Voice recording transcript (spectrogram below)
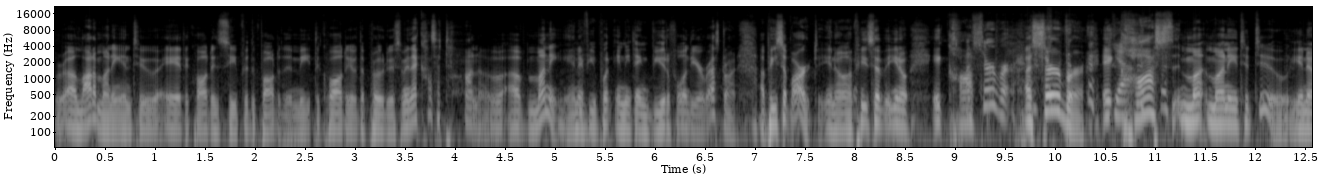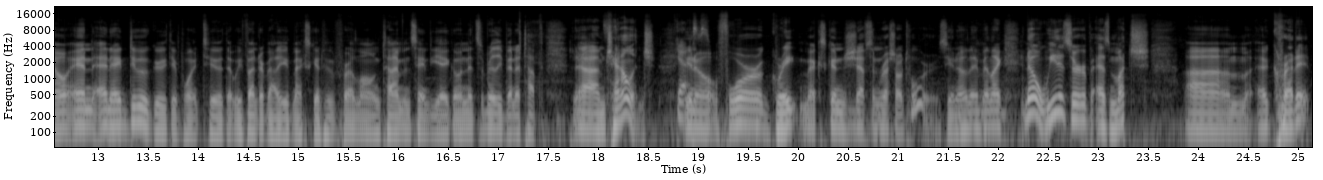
a lot of money into a the quality of the seafood, the quality of the meat, the quality of the produce, I mean that costs a ton of, of money. And if you put anything beautiful into your restaurant, a piece of art, you know, a piece of you know, it costs server. A server. It Yeah. costs mo- money to you know, and, and I do agree with your point too that we've undervalued Mexican food for a long time in San Diego, and it's really been a tough um, challenge, you know, for great Mexican chefs and restaurateurs. You know, they've been like, no, we deserve as much um, credit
